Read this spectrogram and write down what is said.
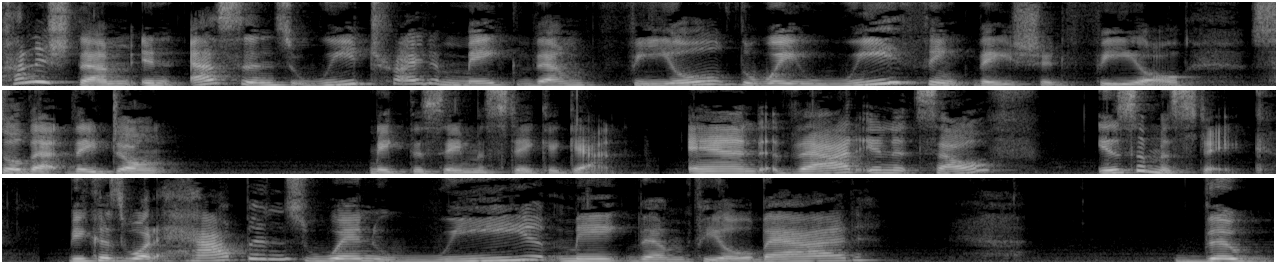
punish them. In essence, we try to make them feel the way we think they should feel so that they don't make the same mistake again. And that in itself is a mistake. Because what happens when we make them feel bad, the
